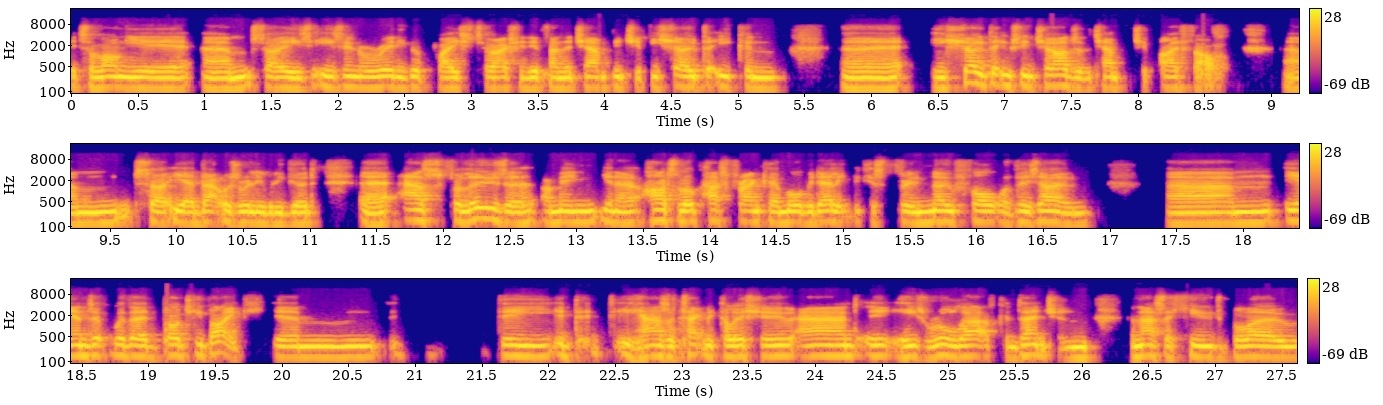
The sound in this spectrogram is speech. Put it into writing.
It's a long year, um, so he's he's in a really good place to actually defend the championship. He showed that he can. Uh, he showed that he was in charge of the championship. I felt. Um, so yeah, that was really really good. Uh, as for loser, I mean, you know, hard to look past Franco Morbidelli because through no fault of his own, um, he ends up with a dodgy bike. Um, the he has a technical issue and he's ruled out of contention, and that's a huge blow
